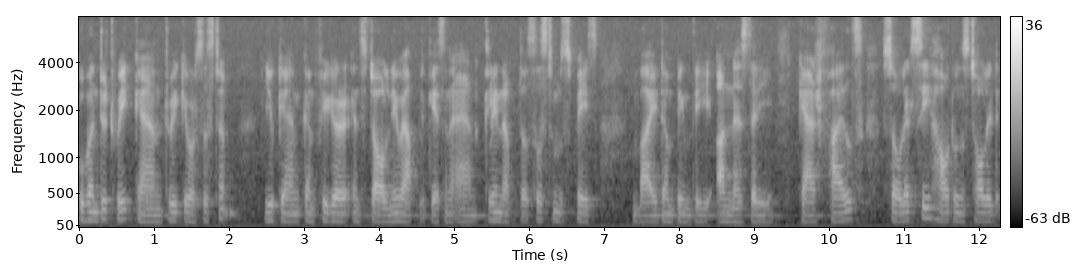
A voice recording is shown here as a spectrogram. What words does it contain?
Ubuntu Tweak can tweak your system. You can configure, install new application and clean up the system space by dumping the unnecessary cache files. So let's see how to install it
